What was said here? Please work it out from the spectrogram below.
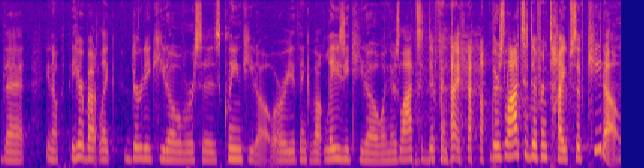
that you know they hear about like dirty keto versus clean keto, or you think about lazy keto, and there's lots of different there's lots of different types of keto.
